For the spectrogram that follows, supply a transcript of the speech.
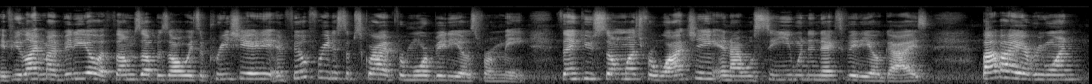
If you like my video, a thumbs up is always appreciated and feel free to subscribe for more videos from me. Thank you so much for watching and I will see you in the next video guys. Bye bye everyone.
